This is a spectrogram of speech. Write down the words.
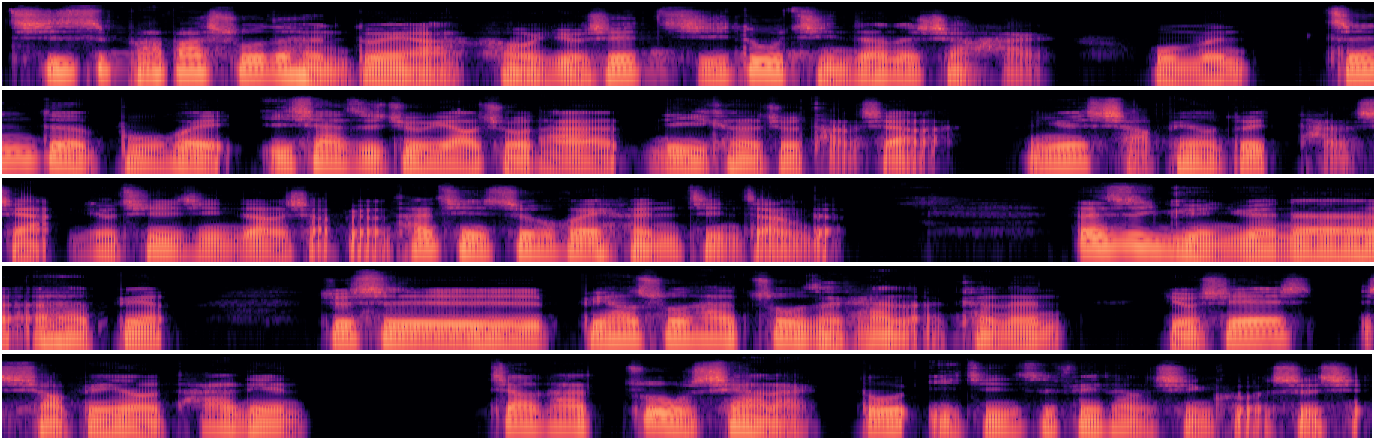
其实爸爸说的很对啊，好，有些极度紧张的小孩。我们真的不会一下子就要求他立刻就躺下来，因为小朋友对躺下，尤其是紧张小朋友，他其实是会很紧张的。但是演员呢，呃，不要，就是不要说他坐着看了，可能有些小朋友他连叫他坐下来都已经是非常辛苦的事情。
